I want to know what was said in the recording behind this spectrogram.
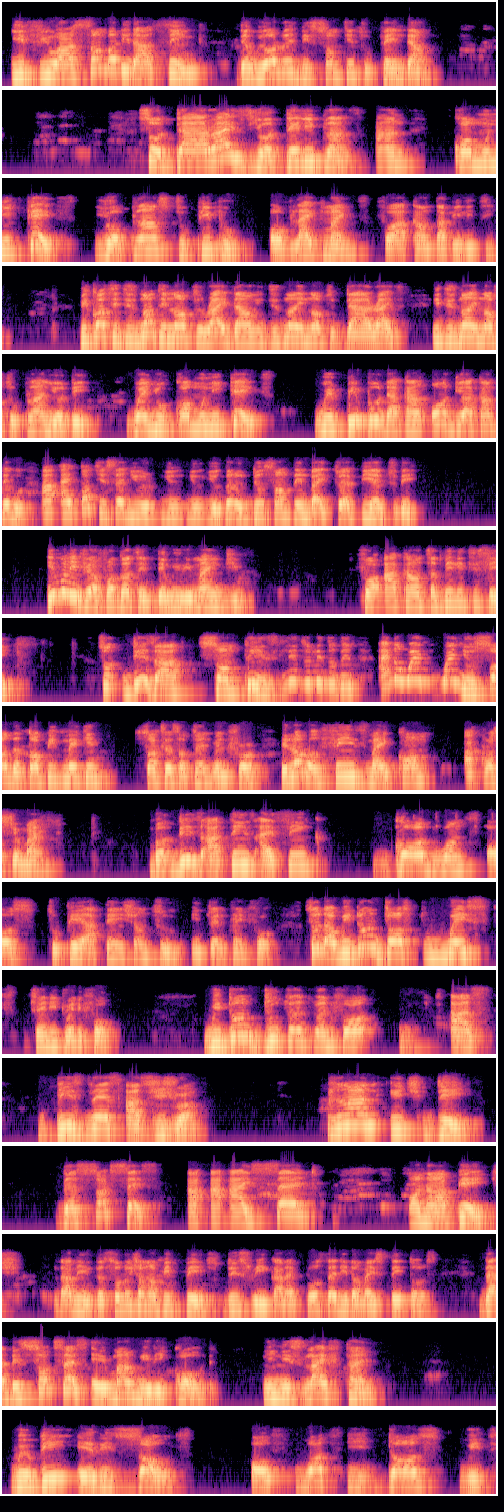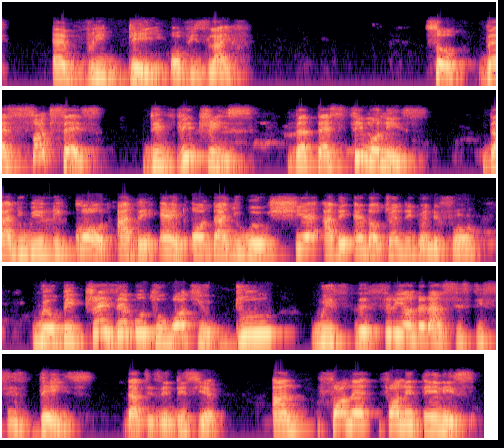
if you are somebody that think, there will always be something to pen down. So diarize your daily plans and communicate your plans to people of like minds for accountability. Because it is not enough to write down, it is not enough to diarize, it is not enough to plan your day. When you communicate with people that can hold you accountable, I, I thought you said you, you, you, you're going to do something by 12 p.m. today. Even if you have forgotten, they will remind you for accountability sake. So these are some things, little, little things. I know when, when you saw the topic making success of 2024, a lot of things might come across your mind. But these are things I think God wants us to pay attention to in 2024 so that we don't just waste 2024. We don't do 2024 as business as usual. Plan each day. The success, I, I, I said on our page, I mean, the solution of it page this week, and I posted it on my status, that the success a man will record in his lifetime will be a result of what he does with every day of his life. So the success, the victories, the testimonies that you will record at the end or that you will share at the end of 2024 will be traceable to what you do with the 366 days that is in this year. And funny, funny thing is,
